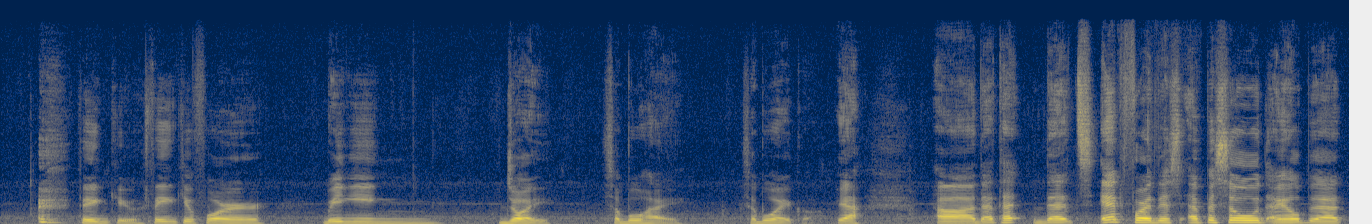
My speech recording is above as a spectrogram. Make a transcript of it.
thank you. Thank you for bringing joy sa buhay. Sa buhay ko. Yeah. Uh, that that's it for this episode. I hope that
